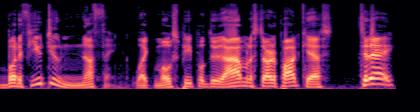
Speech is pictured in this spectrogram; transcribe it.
But if you do nothing, like most people do, ah, I'm going to start a podcast today.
